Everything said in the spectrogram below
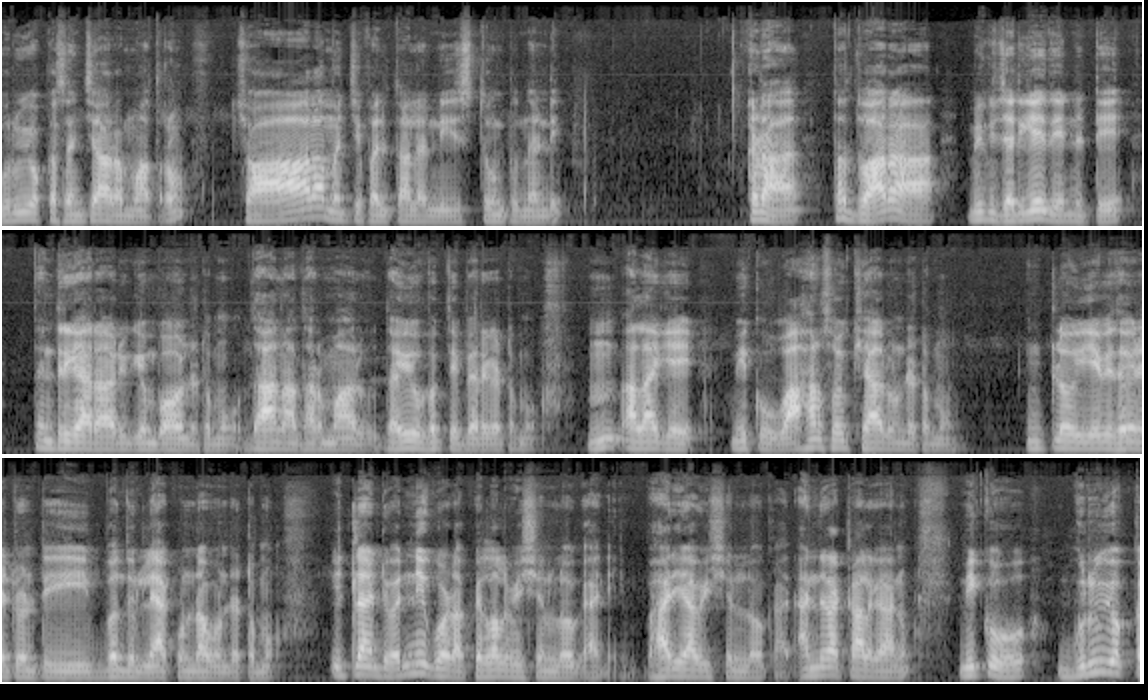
గురువు యొక్క సంచారం మాత్రం చాలా మంచి ఫలితాలన్నీ ఇస్తూ ఉంటుందండి. ఇక్కడ తద్వారా మీకు జరిగేది ఏంటంటే తండ్రి గారి ఆరోగ్యం బాగుండటము దాన ధర్మాలు దైవభక్తి పెరగటము అలాగే మీకు వాహన సౌఖ్యాలు ఉండటము ఇంట్లో ఏ విధమైనటువంటి ఇబ్బందులు లేకుండా ఉండటము ఇట్లాంటివన్నీ కూడా పిల్లల విషయంలో కానీ భార్య విషయంలో కానీ అన్ని రకాలుగాను మీకు గురువు యొక్క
